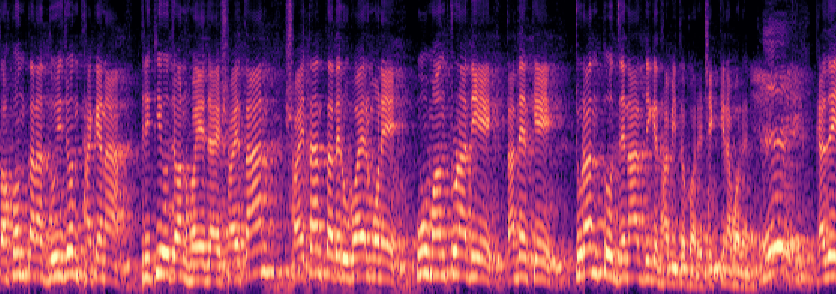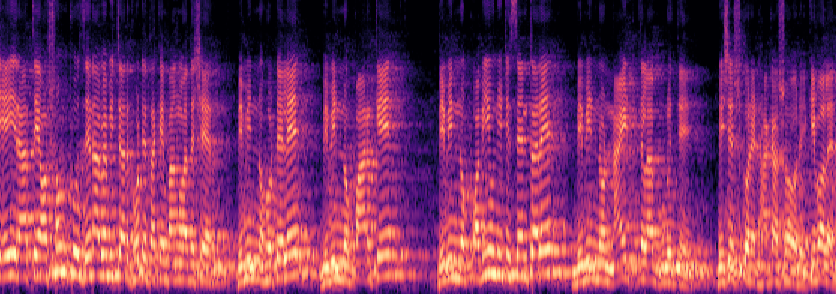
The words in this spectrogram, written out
তখন তারা দুইজন থাকে না তৃতীয় জন হয়ে যায় শয়তান। শয়তান তাদের উভয়ের মনে কুমন্ত্রণা দিয়ে তাদেরকে চূড়ান্ত জেনার দিকে ধাবিত করে ঠিক কিনা বলেন? কাজে এই রাতে অসংখ্য জেনা ব্যবিচার ঘটে থাকে বাংলাদেশের বিভিন্ন হোটেলে বিভিন্ন পার্কে বিভিন্ন কমিউনিটি সেন্টারে বিভিন্ন নাইট ক্লাবগুলোতে। বিশেষ করে ঢাকা শহরে। কি বলেন?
